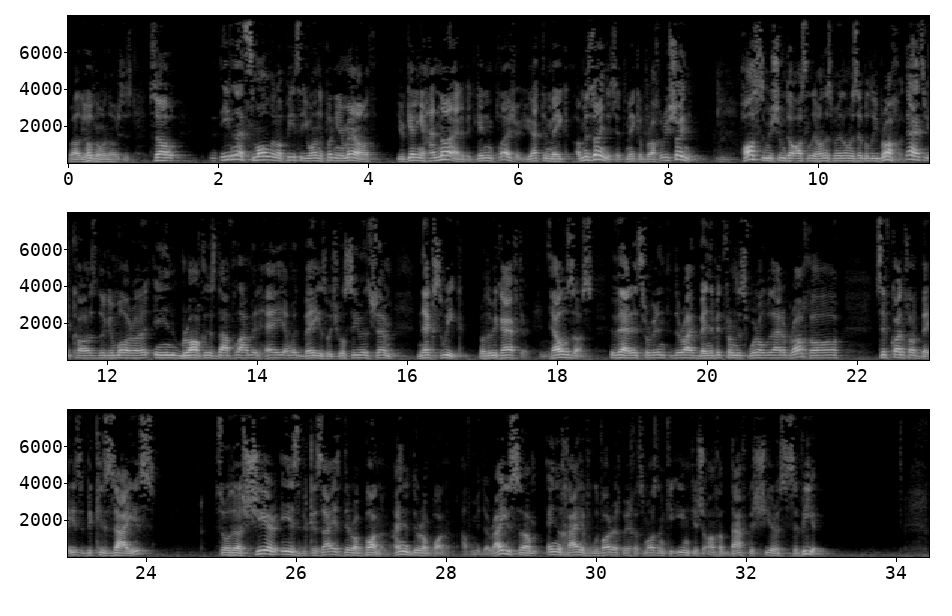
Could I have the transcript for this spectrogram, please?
Well, you hope no one notices. So, even that small little piece that you want to put in your mouth, you're getting a hana out of it, you're getting pleasure. You have to make a mezainis, you have to make a bracha rishonim. That's because the Gemara in Brachas Daf Lamed Hey and with Beis, which we'll see with Shem next week or the week after, tells us that it's forbidden to derive benefit from this world without a bracha. Sifkan Chav Beis because. So the shear is because Zayis derabanan. Hainu derabanan. Av midarayisa enu chayev levarech bechas mazon ki'in kishachad dafka shear severe.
